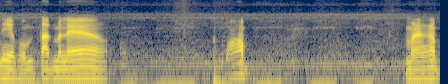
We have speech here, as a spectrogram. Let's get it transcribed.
นี่ผมตัดมาแล้วป๊อบมาครับ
